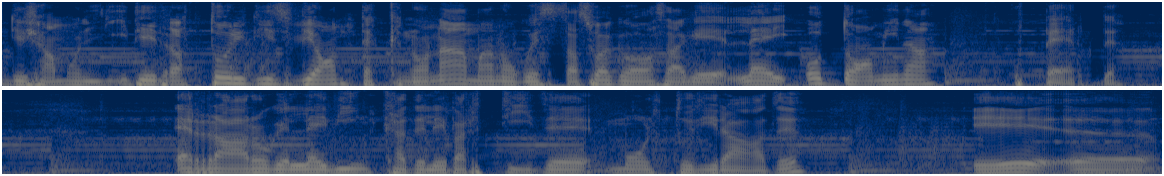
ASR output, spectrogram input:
diciamo i detrattori di Sviontek non amano questa sua cosa che lei o domina o perde. È raro che lei vinca delle partite molto tirate. E eh,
